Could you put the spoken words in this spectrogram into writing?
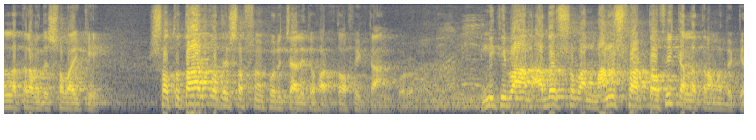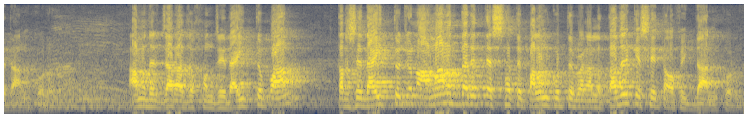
আল্লাহ তালা আমাদের সবাইকে সততার পথে সবসময় পরিচালিত হওয়ার তফিক দান করুন। নীতিবান, আদর্শবান মানুষ হওয়ার তফিক আল্লাহ তালা আমাদেরকে দান করুন। আমাদের যারা যখন যে দায়িত্ব পান, তারা সে দায়িত্ব যেন আমানতদারিত্বের সাথে পালন করতে পারেন, আল্লাহ তাদেরকে সেই তফিক দান করুন।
